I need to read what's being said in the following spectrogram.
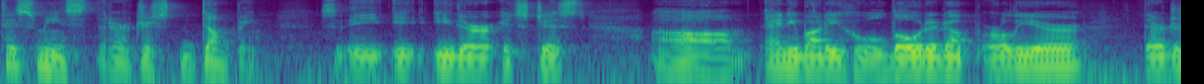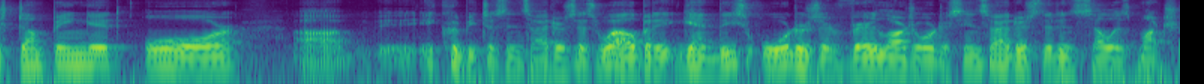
this means that they're just dumping. So they, either it's just um, anybody who loaded up earlier, they're just dumping it, or uh, it could be just insiders as well, but again, these orders are very large orders. Insiders didn't sell as much.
